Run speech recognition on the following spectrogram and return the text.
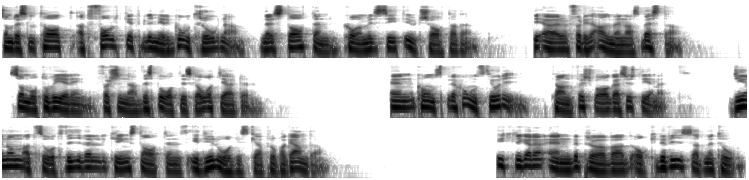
som resultat att folket blir mer godtrogna när staten kommer med sitt uttjatade. Det är för det allmännas bästa. Som motivering för sina despotiska åtgärder. En konspirationsteori kan försvaga systemet genom att så tvivel kring statens ideologiska propaganda. Ytterligare en beprövad och bevisad metod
